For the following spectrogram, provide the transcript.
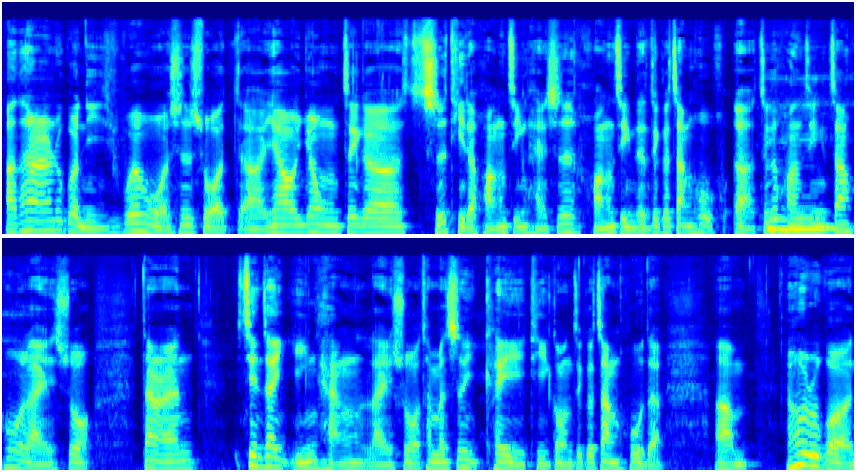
啊，当然，如果你问我是说，呃，要用这个实体的黄金还是黄金的这个账户，呃，这个黄金账户来说，嗯、当然，现在银行来说，他们是可以提供这个账户的，嗯、呃，然后如果。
